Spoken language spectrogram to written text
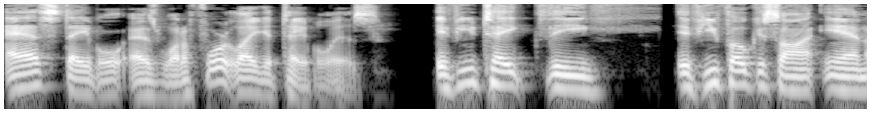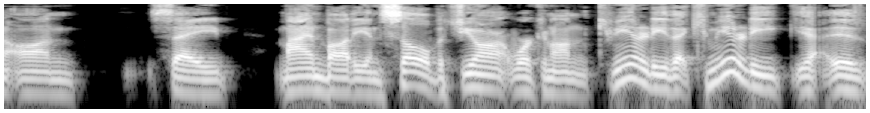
as stable as what a four legged table is. If you take the, if you focus on in on, say, mind, body, and soul, but you aren't working on the community, that community is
